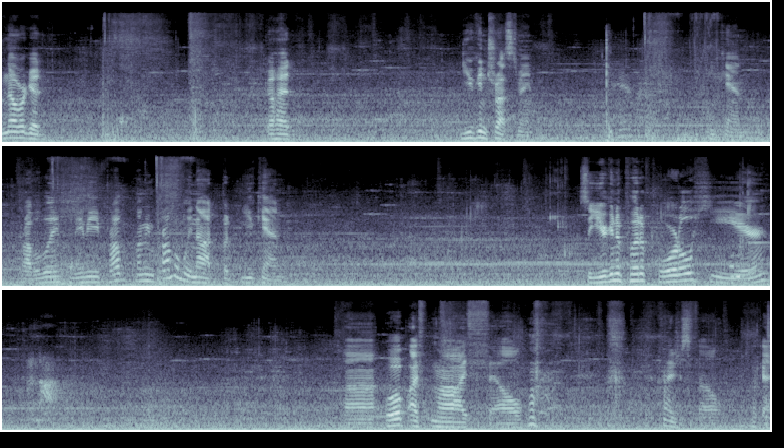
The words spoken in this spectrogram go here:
No, we're good. Go ahead. You can trust me. You can. Probably. Maybe. Prob. I mean, probably not, but you can. So you're gonna put a portal here. Uh, whoop, I, oh, I fell. I just fell. Okay.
